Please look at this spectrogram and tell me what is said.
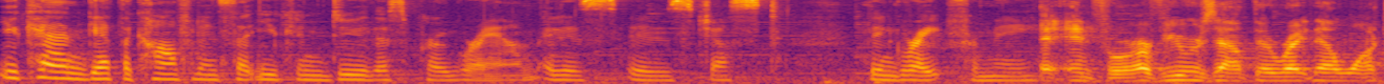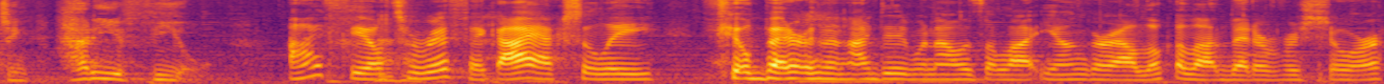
you can get the confidence that you can do this program. It is, it is just been great for me. And for our viewers out there right now watching, how do you feel? I feel terrific. I actually feel better than I did when I was a lot younger. I look a lot better for sure.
